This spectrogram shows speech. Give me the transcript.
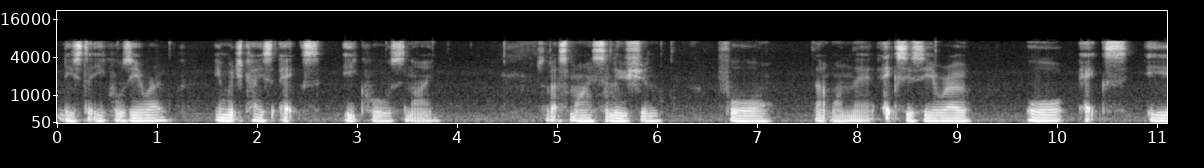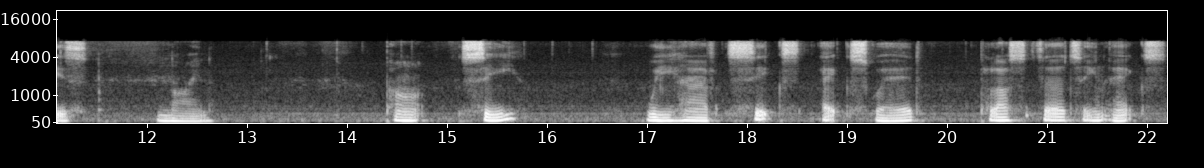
needs to equal 0, in which case x equals 9. So that's my solution for that one there. x is 0 or x is 9. Part C, we have 6x squared plus 13x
